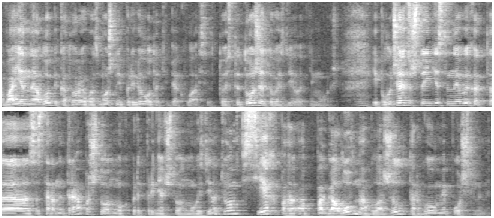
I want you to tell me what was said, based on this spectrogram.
военное лобби, которое, возможно, и привело-то тебя к власти. То есть ты тоже этого сделать не можешь. И получается, что единственный выход э, со стороны Трампа, что он мог предпринять, что он мог сделать, он всех поголовно обложил торговыми пошлинами.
